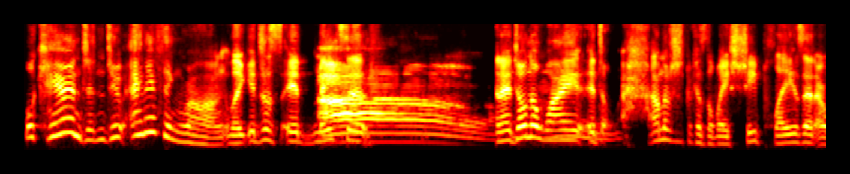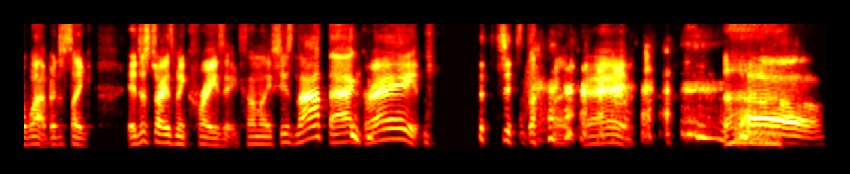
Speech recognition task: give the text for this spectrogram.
well, Karen didn't do anything wrong. Like it just it makes it Oh. and I don't know why it's Mm. I don't know if it's just because the way she plays it or what, but just like it just drives me crazy because I'm like, she's not that great. she's not that great. oh,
